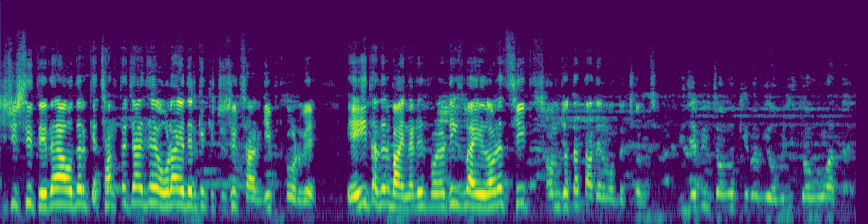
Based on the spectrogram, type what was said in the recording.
কিছু সিট এরা ওদেরকে ছাড়তে চায় যে ওরা এদেরকে কিছু সিট ছাড় গিফট করবে। এই তাদের বাইনারির পলিটিক্স বা এই ধরনের সিট সমঝোতা তাদের মধ্যে চলছে। বিজেপির চমক কীভাবে অভিজিৎ গঙ্গোপাধ্যায়?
